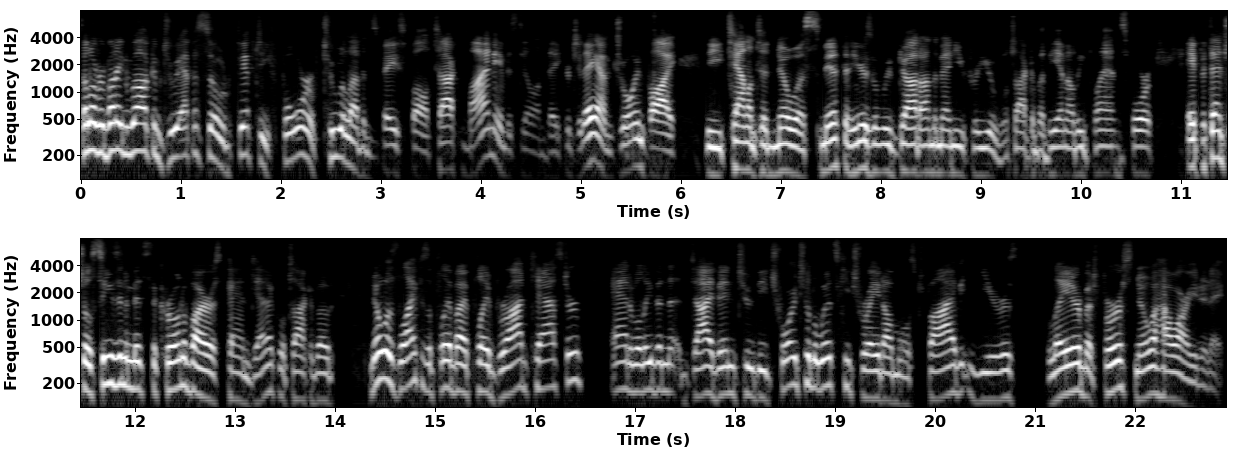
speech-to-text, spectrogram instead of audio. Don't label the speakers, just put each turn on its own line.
Hello, everybody, and welcome to episode 54 of 211's Baseball Talk. My name is Dylan Baker. Today I'm joined by the talented Noah Smith, and here's what we've got on the menu for you. We'll talk about the MLB plans for a potential season amidst the coronavirus pandemic. We'll talk about Noah's life as a play by play broadcaster, and we'll even dive into the Troy Tulowitzki trade almost five years later. But first, Noah, how are you today?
